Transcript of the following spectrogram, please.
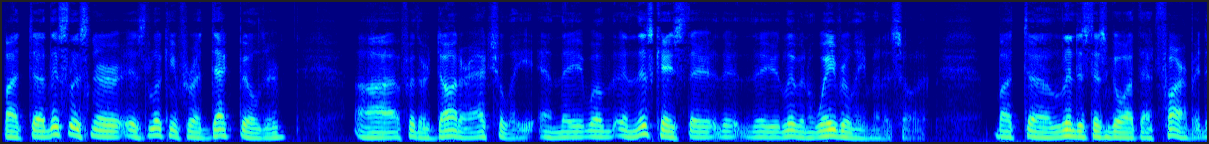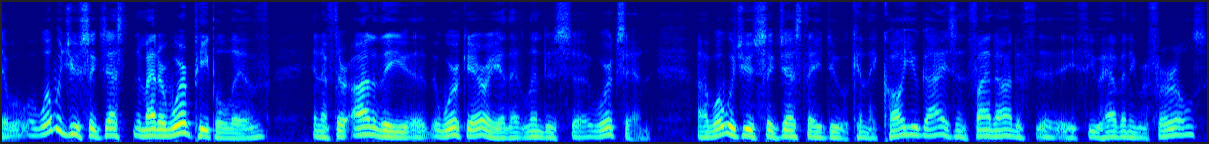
but uh, this listener is looking for a deck builder uh, for their daughter actually, and they well in this case they they live in Waverly, Minnesota, but uh, Lindus doesn't go out that far. But uh, what would you suggest, no matter where people live, and if they're out of the, uh, the work area that Lindus uh, works in, what would you suggest they do? Can they call you guys and find out if if you have any referrals?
